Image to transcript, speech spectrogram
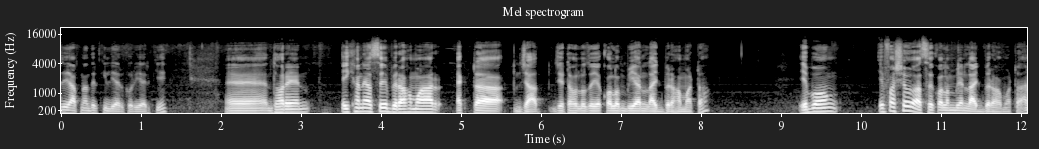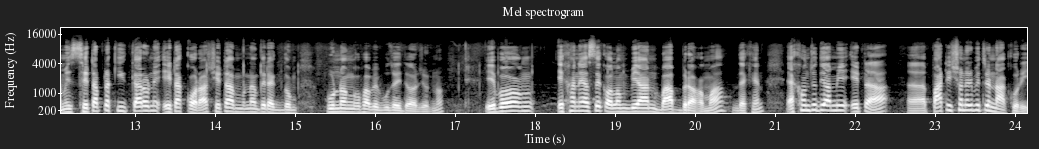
যে আপনাদের ক্লিয়ার করি আর কি। ধরেন এইখানে আছে বেরাহমার একটা জাত যেটা হলো যে কলম্বিয়ান লাইট বেরাহমাটা এবং এপাশেও আছে কলম্বিয়ান লাইট বেরাহমাটা। আমি সেট আপটা কী কারণে এটা করা সেটা আপনাদের একদম পূর্ণাঙ্গভাবে বুঝাই দেওয়ার জন্য। এবং এখানে আছে কলম্বিয়ান বাপ ব্রাহমা, দেখেন। এখন যদি আমি এটা পার্টিশনের ভিতরে না করি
